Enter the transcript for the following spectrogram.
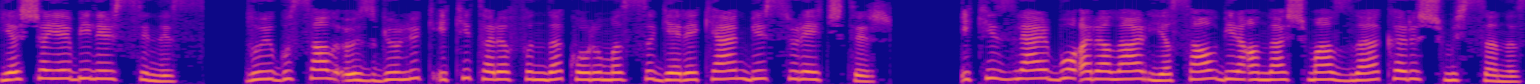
yaşayabilirsiniz. Duygusal özgürlük iki tarafında koruması gereken bir süreçtir. İkizler bu aralar yasal bir anlaşmazlığa karışmışsanız,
